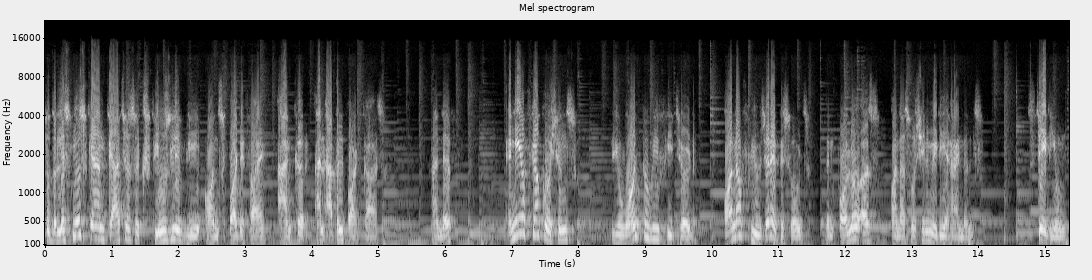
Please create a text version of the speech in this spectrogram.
So the listeners can catch us exclusively on Spotify, Anchor, and Apple Podcasts. And if any of your questions you want to be featured on our future episodes, then follow us on our social media handles. Stay tuned.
